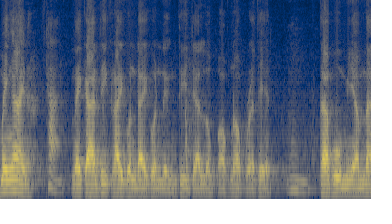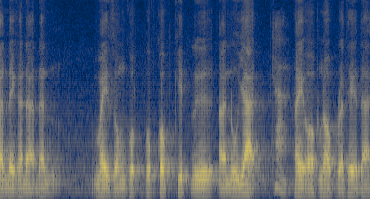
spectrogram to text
ไม่ง่ายนะค่ะในการที่ใครคนใดคนหนึ่งที่จะหลบออกนอกประเทศอืมถ้าผู้มีอำนาจในขณะนั้นไม่สมคบคบคบคิดหรืออนุญาตค่ะให้ออกนอกประเทศได้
